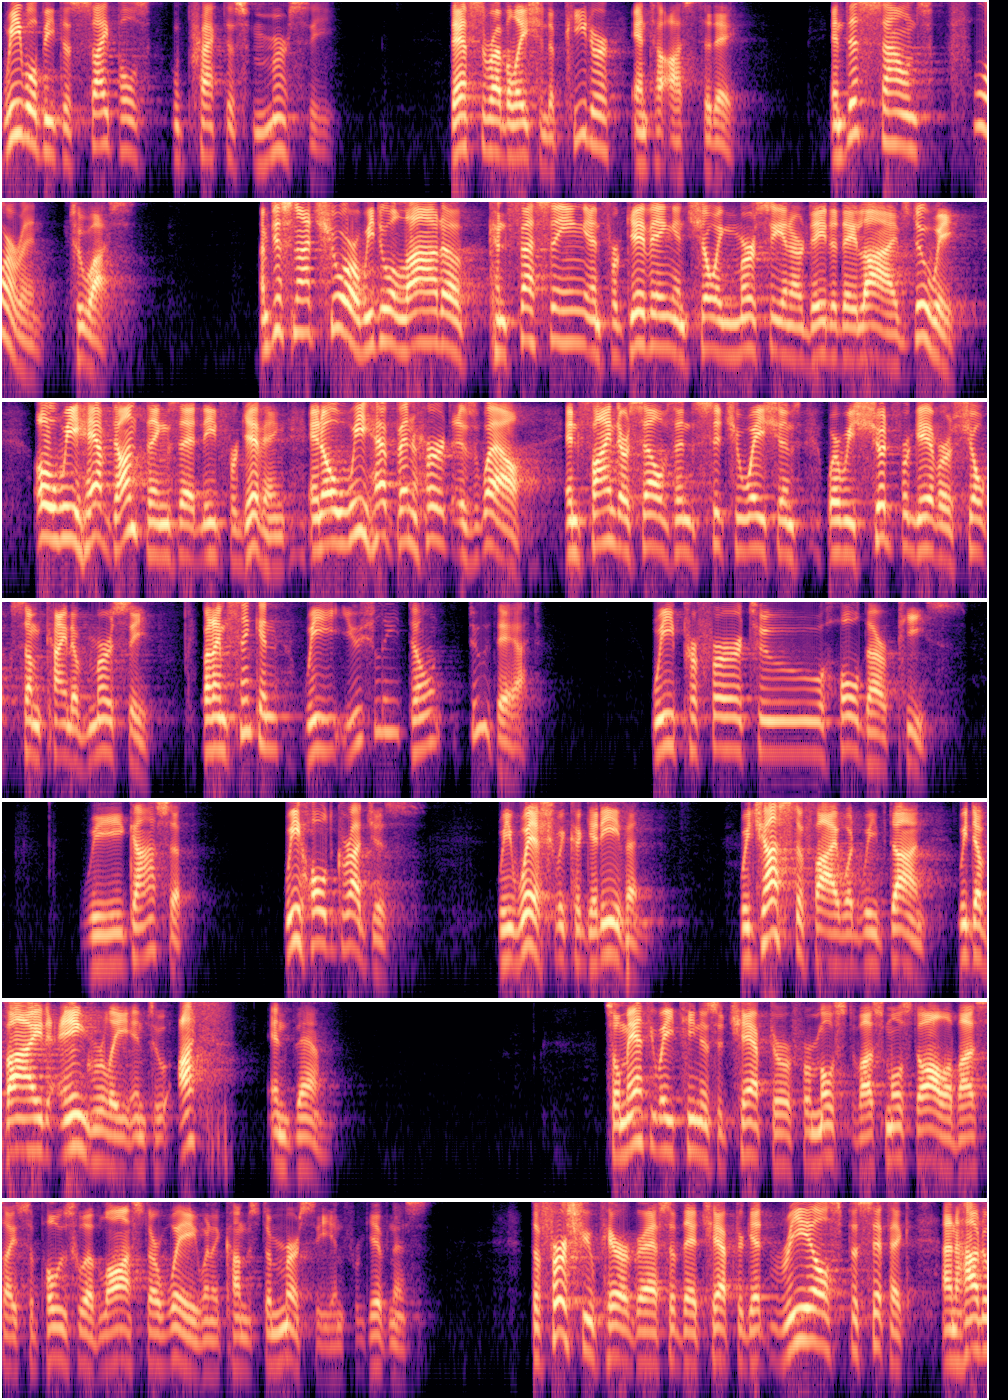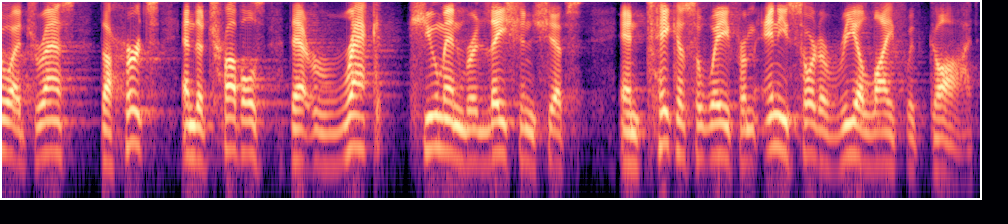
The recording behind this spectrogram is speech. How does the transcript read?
we will be disciples who practice mercy. That's the revelation to Peter and to us today. And this sounds foreign to us. I'm just not sure. We do a lot of confessing and forgiving and showing mercy in our day to day lives, do we? Oh, we have done things that need forgiving, and oh, we have been hurt as well, and find ourselves in situations where we should forgive or show some kind of mercy. But I'm thinking we usually don't do that. We prefer to hold our peace. We gossip. We hold grudges. We wish we could get even. We justify what we've done. We divide angrily into us and them. So, Matthew 18 is a chapter for most of us, most all of us, I suppose, who have lost our way when it comes to mercy and forgiveness. The first few paragraphs of that chapter get real specific on how to address the hurts and the troubles that wreck human relationships and take us away from any sort of real life with God.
